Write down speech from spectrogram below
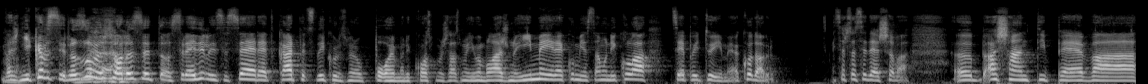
Važnjikav si, razumeš, ono sve to. Sredili se sve, red carpet, niko smo pojma, ni ko smo, šta smo, imam lažno ime i rekao mi je samo Nikola, cepaj to ime. Ako dobro. Sad šta se dešava? Uh, Ašanti peva...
